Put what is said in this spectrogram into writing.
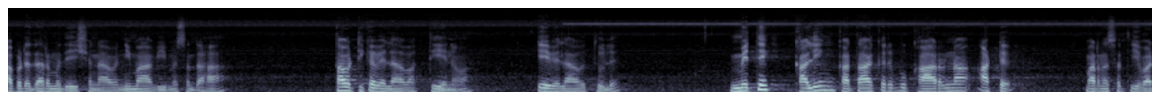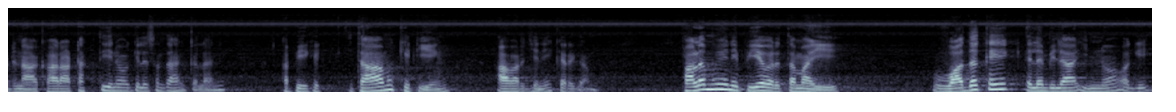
අපට ධර්ම දේශනාව නිමාවීම සඳහා තව ටික වෙලාවක් තියෙනවා ඒ වෙලාව තුළ මෙතෙක් කලින් කතා කරපු කාරණා අට මරණ සතිය වඩන ආකාර අටක් තියෙනව කියල සඳහන් කළන්නේ අපි එක ඉතාම කෙටියෙන් ආවර්ජනය කරගම්. පළමුුවනි පියවර තමයි වදකයෙක් එළඹිලා ඉන්නවා වගේ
